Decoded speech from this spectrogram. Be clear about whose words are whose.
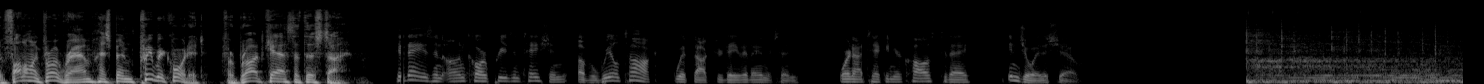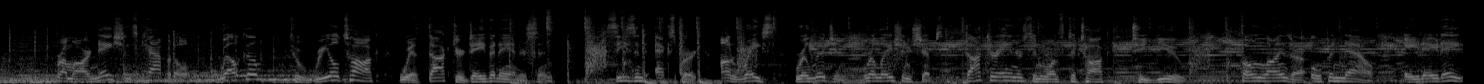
Speaker 1: The following program has been pre recorded for broadcast at this time.
Speaker 2: Today is an encore presentation of Real Talk with Dr. David Anderson. We're not taking your calls today. Enjoy the show. From our nation's capital, welcome to Real Talk with Dr. David Anderson. Seasoned expert on race, religion, relationships, Dr. Anderson wants to talk to you. Phone lines are open now 888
